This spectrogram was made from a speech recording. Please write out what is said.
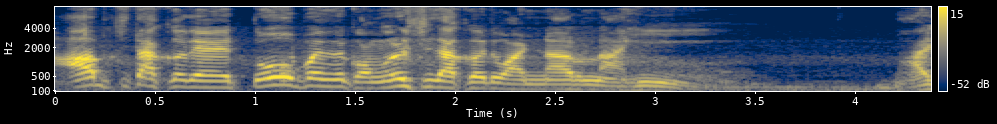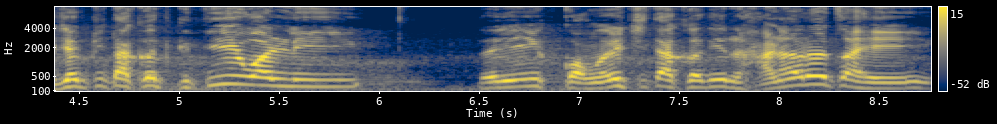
आपची ताकद आहे तोपर्यंत काँग्रेसची ताकद वाढणार नाही. भाजपची ताकद कितीही वाढली तरी काँग्रेसची ताकद ही राहणारच आहे.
